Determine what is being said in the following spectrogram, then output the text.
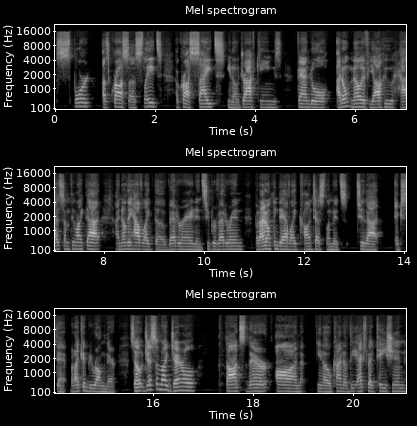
sport, across uh, slates, across sites, you know, DraftKings, FanDuel. I don't know if Yahoo has something like that. I know they have like the veteran and super veteran, but I don't think they have like contest limits to that extent. But I could be wrong there. So just some like general thoughts there on, you know, kind of the expectation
